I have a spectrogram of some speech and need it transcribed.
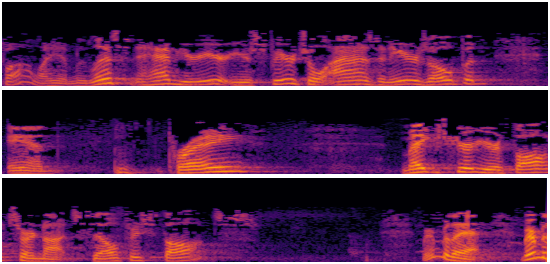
follow Him. Listen, have your ear, your spiritual eyes and ears open, and pray. Make sure your thoughts are not selfish thoughts. Remember that. Remember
